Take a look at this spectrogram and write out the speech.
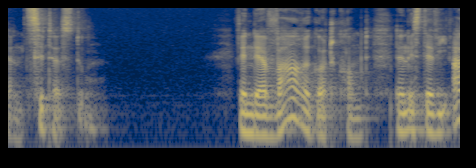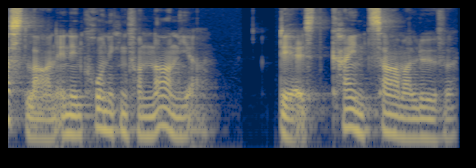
dann zitterst du. Wenn der wahre Gott kommt, dann ist er wie Aslan in den Chroniken von Narnia. Der ist kein zahmer Löwe.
